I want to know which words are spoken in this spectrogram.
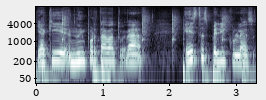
ya que no importaba tu edad, estas películas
